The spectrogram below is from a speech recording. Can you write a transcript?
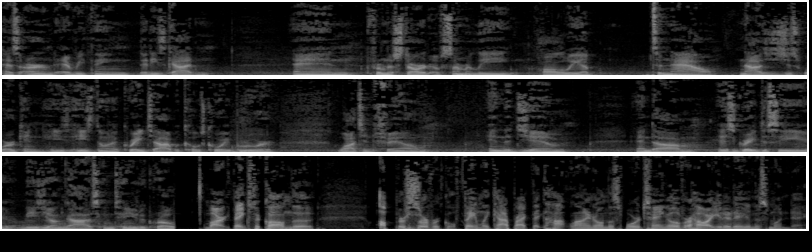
has earned everything that he's gotten. And from the start of Summer League all the way up to now, Naji's just working. He's he's doing a great job with Coach Corey Brewer, watching film in the gym, and um, it's great to see these young guys continue to grow. Mark, thanks for calling the Upper Cervical Family Chiropractic Hotline on the Sports Hangover. How are you today on this Monday?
